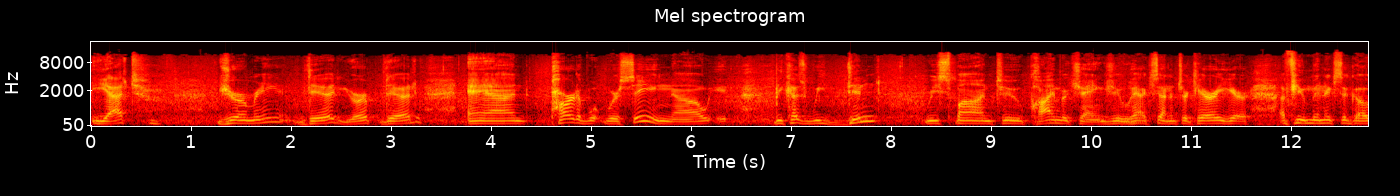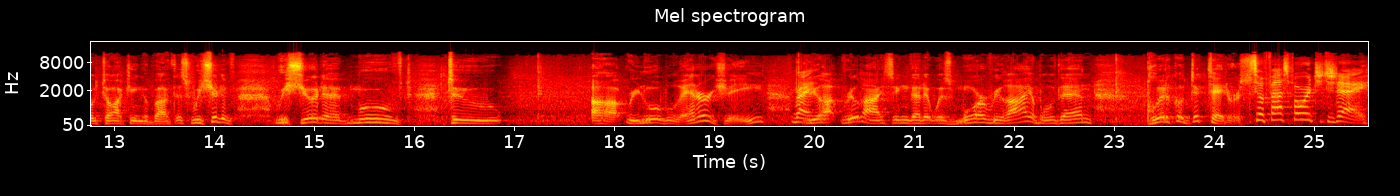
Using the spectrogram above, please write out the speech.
yet, Germany did, Europe did, and part of what we're seeing now, because we didn't respond to climate change. You had Senator Kerry here a few minutes ago talking about this. We should have, we should have moved to uh, renewable energy, right. real, realizing that it was more reliable than political dictators. So fast forward to today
